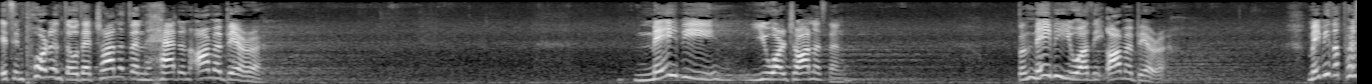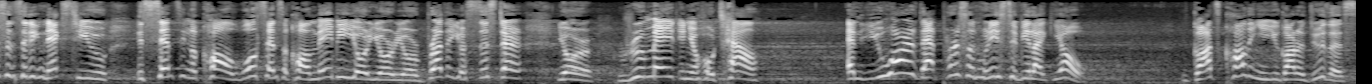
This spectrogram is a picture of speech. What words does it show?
it's important, though, that Jonathan had an armor bearer. Maybe you are Jonathan, but maybe you are the armor bearer. Maybe the person sitting next to you is sensing a call, will sense a call. Maybe your, your, your brother, your sister, your roommate in your hotel. And you are that person who needs to be like, yo, God's calling you, you got to do this.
